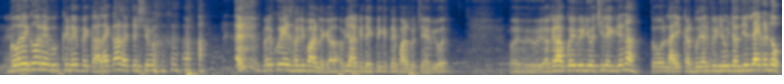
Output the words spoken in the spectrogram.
गोरे गोरे मुखड़े पे काला काला चश्मा। मेरे को ये फनी पार्ट लगा। अभी आके देखते हैं कितने पार्ट बचे हैं अभी और। ओए अगर आपको ये वीडियो अच्छी लग रही है ना तो लाइक कर दो यार वीडियो को जल्दी लाइक कर दो।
